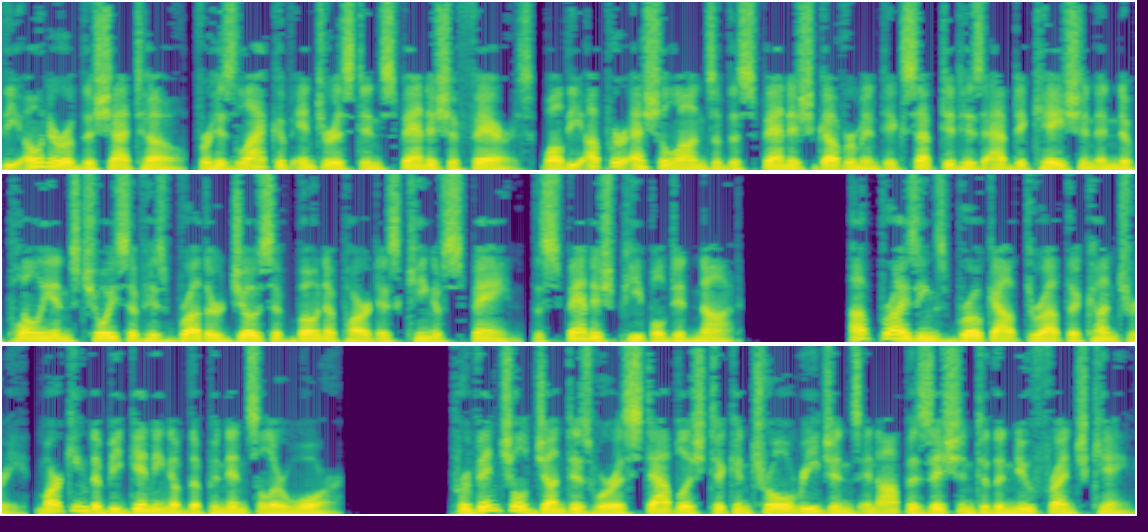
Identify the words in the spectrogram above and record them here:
the owner of the chateau, for his lack of interest in Spanish affairs. While the upper echelons of the Spanish government accepted his abdication and Napoleon's choice of his brother Joseph Bonaparte as King of Spain, the Spanish people did not. Uprisings broke out throughout the country, marking the beginning of the Peninsular War. Provincial juntas were established to control regions in opposition to the new French king.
